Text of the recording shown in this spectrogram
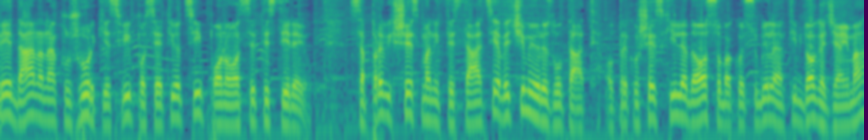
5 dana nakon žurke svi posetioci ponovo se testiraju. Sa prvih šest manifestacija već imaju rezultate. Od preko 6000 osoba koje su bile na tim događajima,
